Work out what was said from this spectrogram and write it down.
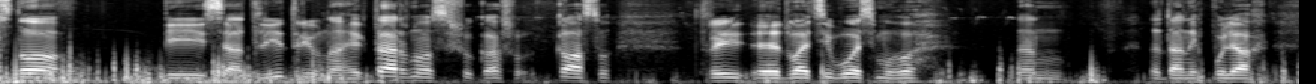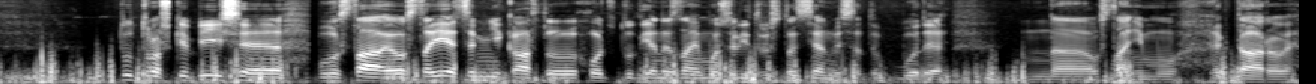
150 літрів на гектар вношу кашу- касу три- е, 28-го на, на даних полях. Тут трошки більше, бо остається мені касту, хоч тут я не знаю, може літрів 170 буде на останньому гектарове.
